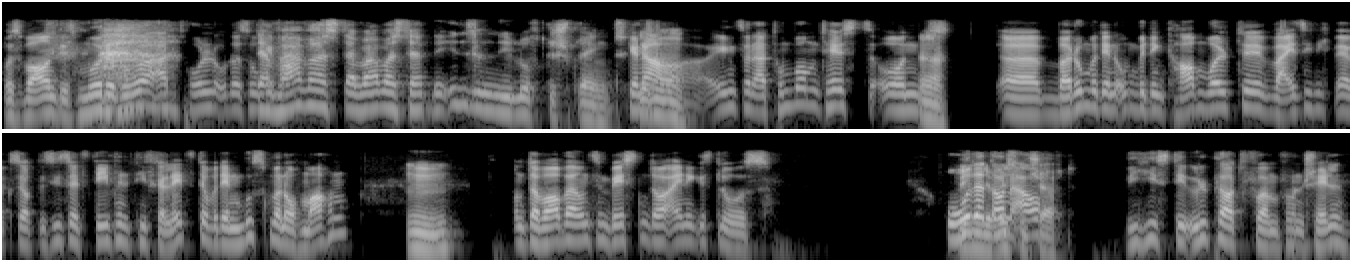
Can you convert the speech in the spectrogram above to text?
was war denn das? Mururoa-Atoll oder so Da gemacht. war was, da war was, der hat eine Insel in die Luft gesprengt. Genau, irgend so ein Atombombentest und Ja. äh, warum er den unbedingt haben wollte, weiß ich nicht mehr. Er hat gesagt, das ist jetzt definitiv der letzte, aber den muss man noch machen. Mhm. Und da war bei uns im Westen da einiges los. Oder der dann auch, wie hieß die Ölplattform von Shell?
